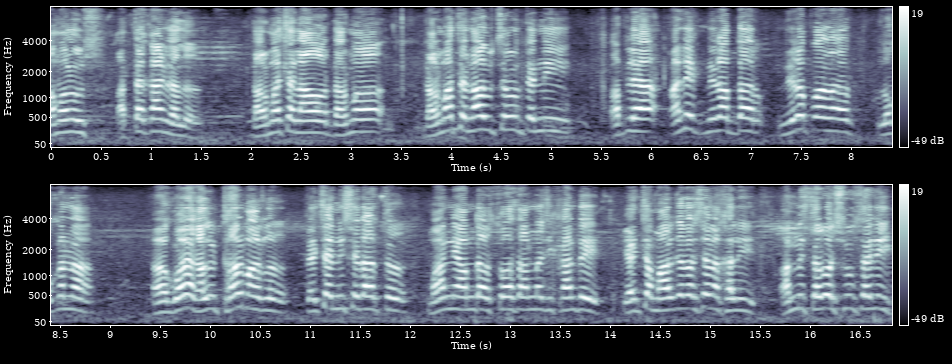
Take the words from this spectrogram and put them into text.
अमानुष हत्याकांड झालं धर्माच्या नाव धर्म धर्माचं नाव विचारून त्यांनी आपल्या अनेक निराबदार निरपराध लोकांना गोळ्या घालून ठार मारलं. त्याच्या निषेधार्थ मान्य आमदार सुहास अण्णाजी कांदे यांच्या मार्गदर्शनाखाली आम्ही सर्व शिवसैनिक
